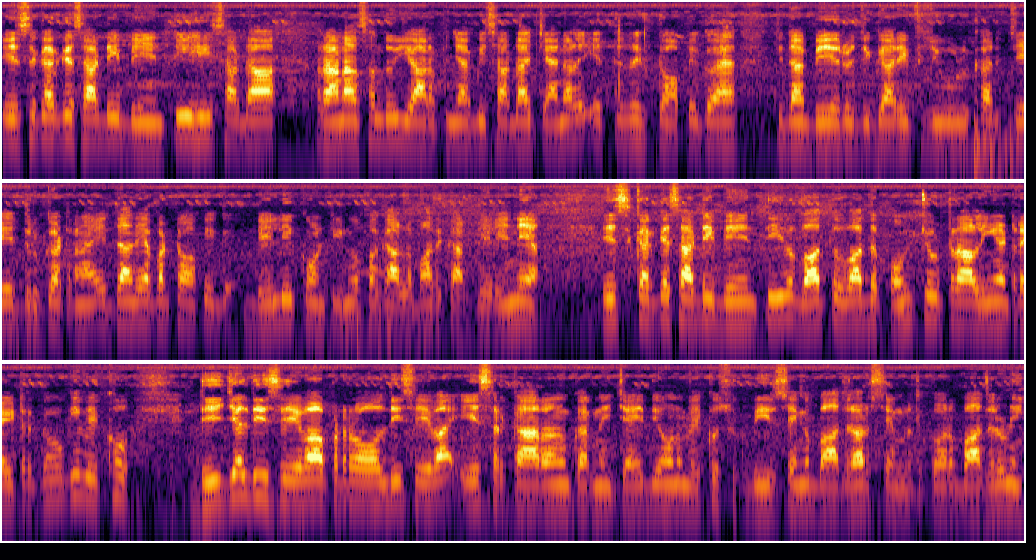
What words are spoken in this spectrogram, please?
ਇਸ ਕਰਕੇ ਸਾਡੀ ਬੇਨਤੀ ਹੀ ਸਾਡਾ ਰਾਣਾ ਸੰਧੂ ਯਾਰ ਪੰਜਾਬੀ ਸਾਡਾ ਚੈਨਲ ਇੱਥੇ ਦੇ ਟੌਪਿਕ ਹੈ, ਜਿੱਦਾਂ ਬੇਰੁਜ਼ਗਾਰੀ, ਫਜ਼ੂਲ ਖਰਚੇ, ਦੁਰਘਟਨਾ ਇਦਾਂ ਦੇ ਆਪਾਂ ਟੌਪਿਕ ਡੇਲੀ ਕੰਟੀਨਿਊ ਆਪਾਂ ਗੱਲਬਾਤ ਕਰਦੇ ਰਹਿੰਦੇ ਆ ਇਸ ਕਰਕੇ ਸਾਡੀ ਬੇਨਤੀ ਵੀ, ਵੱਧ ਤੋਂ ਵੱਧ ਪਹੁੰਚੋ ਟਰਾਲੀਆਂ, ਟਰੈਕਟਰ, ਕਿਉਂਕਿ ਵੇਖੋ, ਡੀਜ਼ਲ ਦੀ ਸੇਵਾ, ਪੈਟਰੋਲ ਦੀ ਸੇਵਾ ਇਹ ਸਰਕਾਰਾਂ ਨੂੰ ਕਰਨੀ ਚਾਹੀਦੀ ਹੁਣ ਵੇਖੋ ਸੁਖਬੀਰ ਸਿੰਘ ਬਾਦਲ ਔਰ ਸਿਮਰਤ ਕੌਰ ਬਾਦਲ ਹੁਣੀ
